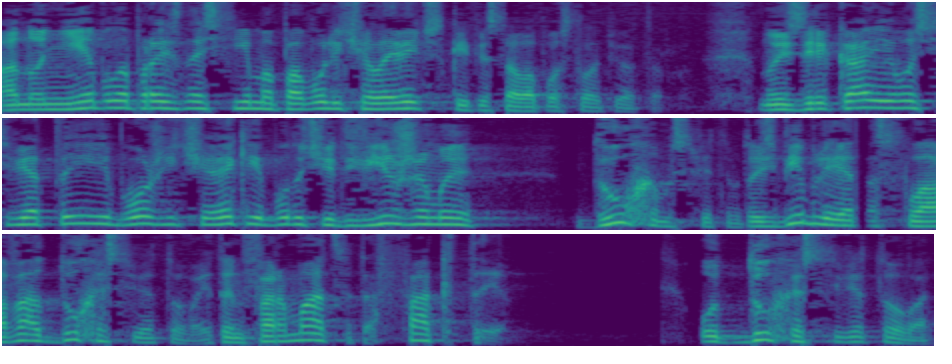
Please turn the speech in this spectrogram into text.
оно не было произносимо по воле человеческой, писал апостол Петр но изрекая его святые Божьи человеки, будучи движимы Духом Святым. То есть Библия – это слова Духа Святого, это информация, это факты от Духа Святого.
